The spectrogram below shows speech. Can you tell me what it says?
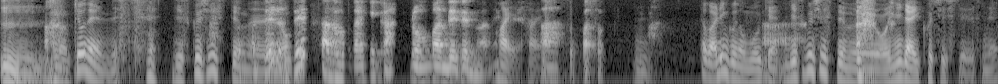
うん。あの、去年ですね、ディスクシステムの、ゼルゼルダの方だけか、ロム版出てるのはね。はいはい。ああ、そっかそっか。だからリンクの冒険ディスクシステムを2台駆使してですね、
